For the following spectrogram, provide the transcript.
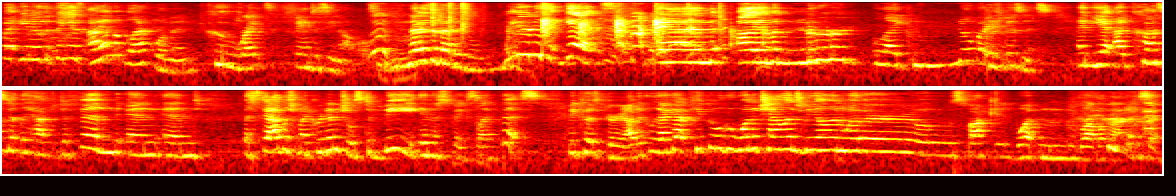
But, you know, the thing is, I am a black woman who writes fantasy novels. Hmm. That is about as weird as it gets, and I am a nerd like nobody's business. And yet, I constantly have to defend and and establish my credentials to be in a space like this. Because periodically I got people who want to challenge me on whether Spock did what and blah blah blah episode.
